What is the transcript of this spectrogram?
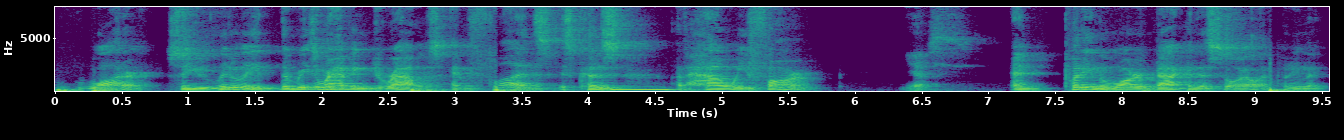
water. So you literally, the reason we're having droughts and floods is because of how we farm yes, and putting the water back in the soil and putting the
